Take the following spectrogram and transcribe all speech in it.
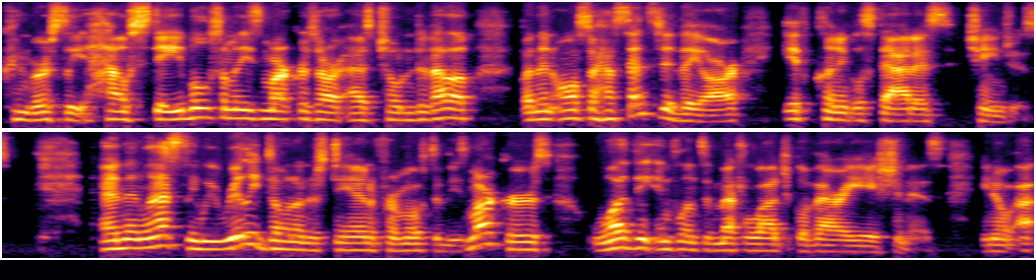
conversely how stable some of these markers are as children develop, but then also how sensitive they are if clinical status changes. And then lastly, we really don't understand for most of these markers what the influence of methodological variation is. You know, uh,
